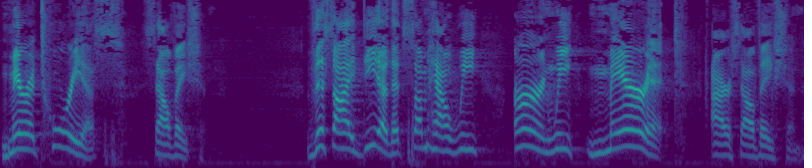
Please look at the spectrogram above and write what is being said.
meritorious salvation. This idea that somehow we earn, we merit our salvation.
